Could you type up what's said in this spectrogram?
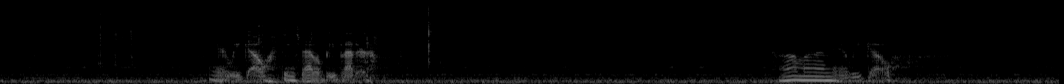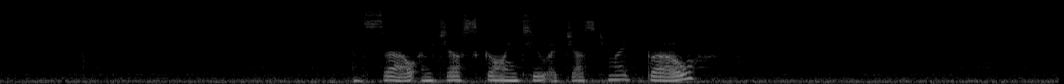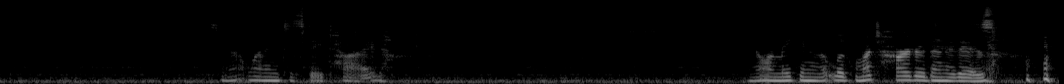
There we go. I think that'll be better. Come on, there we go. And so I'm just going to adjust my bow. It's not wanting to stay tied. I know I'm making it look much harder than it is.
